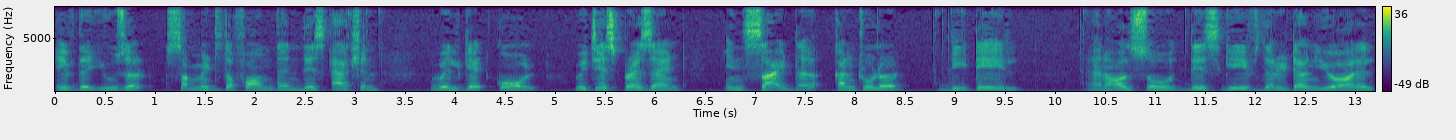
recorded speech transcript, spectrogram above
if the user submits the form then this action will get called which is present inside the controller detail. And also this gives the return URL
